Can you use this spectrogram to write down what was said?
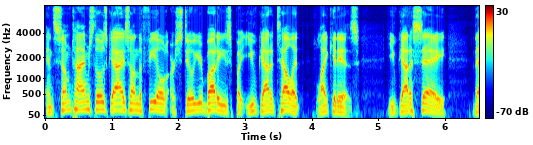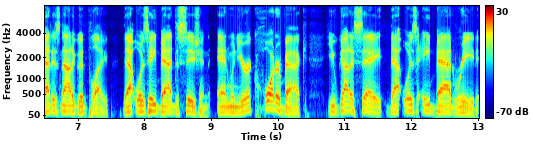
And sometimes those guys on the field are still your buddies, but you've got to tell it like it is. You've got to say that is not a good play. That was a bad decision. And when you're a quarterback, you've got to say that was a bad read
